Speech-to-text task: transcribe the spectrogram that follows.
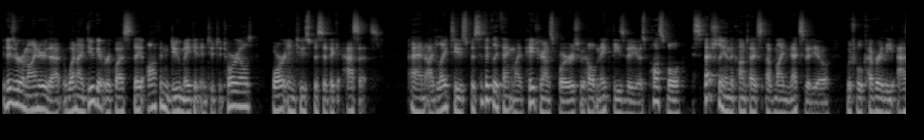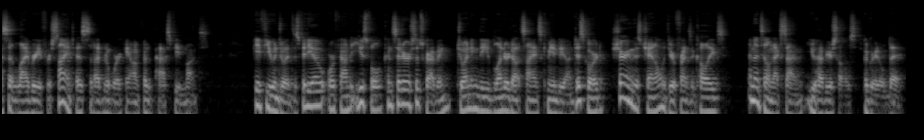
It is a reminder that when I do get requests, they often do make it into tutorials or into specific assets. And I'd like to specifically thank my Patreon supporters who help make these videos possible, especially in the context of my next video, which will cover the asset library for scientists that I've been working on for the past few months. If you enjoyed this video or found it useful, consider subscribing, joining the Blender.science community on Discord, sharing this channel with your friends and colleagues, and until next time, you have yourselves a great old day.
